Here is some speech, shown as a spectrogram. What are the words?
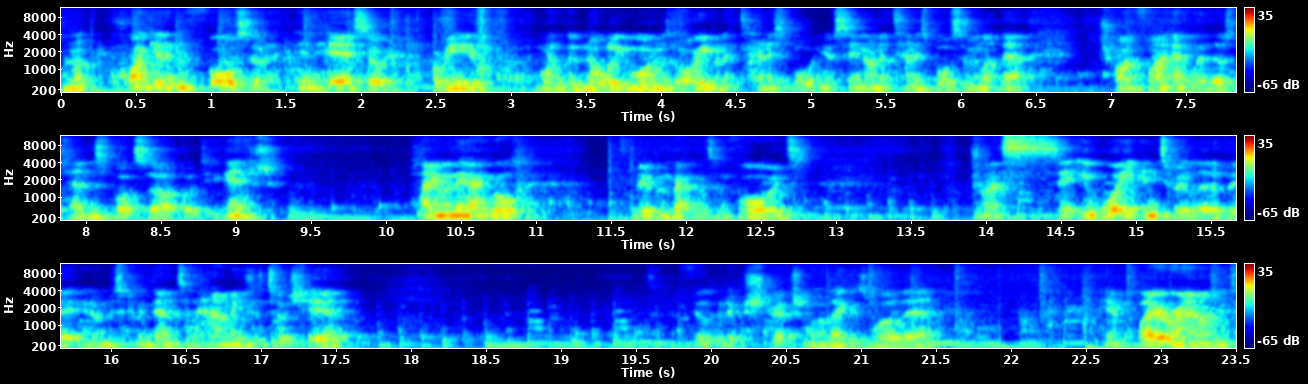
I'm not quite getting the force in here, so probably need one of the knobbly ones or even a tennis ball. You're sitting on a tennis ball, something like that try and find out where those tender spots are. But again, just playing with the angle, moving backwards and forwards, trying to set your weight into it a little bit. You know, I'm just coming down to the hammies a touch here. I feel a bit of a stretch on my leg as well there. Again, play around.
